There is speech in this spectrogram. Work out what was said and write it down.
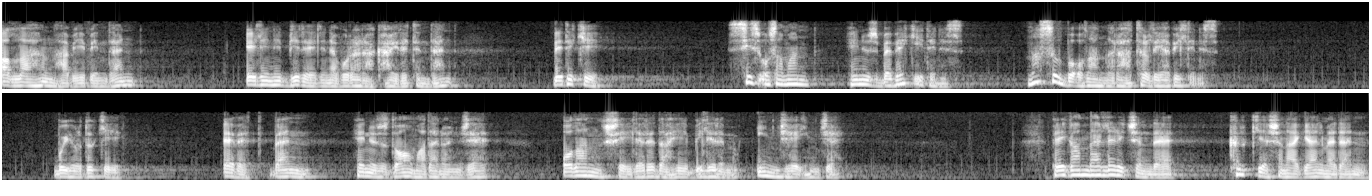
Allah'ın Habibinden elini bir eline vurarak hayretinden dedi ki siz o zaman henüz bebek idiniz. Nasıl bu olanları hatırlayabildiniz? Buyurdu ki, evet ben henüz doğmadan önce olan şeyleri dahi bilirim ince ince. Peygamberler içinde 40 yaşına gelmeden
